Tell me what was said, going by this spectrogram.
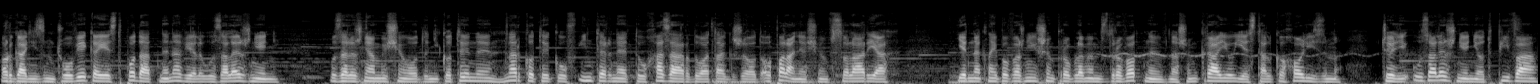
Organizm człowieka jest podatny na wiele uzależnień. Uzależniamy się od nikotyny, narkotyków, internetu, hazardu, a także od opalania się w solariach. Jednak najpoważniejszym problemem zdrowotnym w naszym kraju jest alkoholizm, czyli uzależnienie od piwa,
